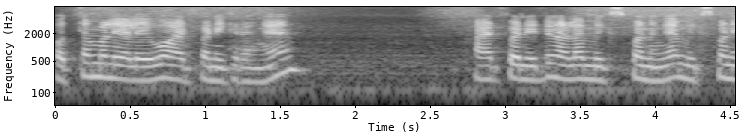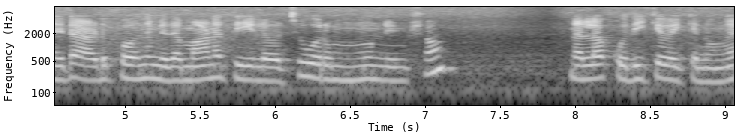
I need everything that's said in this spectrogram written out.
கொத்தமல்லி இலையவும் ஆட் பண்ணிக்கிறேங்க. ஆட் பண்ணிவிட்டு நல்லா மிக்ஸ் பண்ணுங்கள் மிக்ஸ் பண்ணிவிட்டு அடுப்பை வந்து மிதமான தீயில் வச்சு ஒரு மூணு நிமிஷம் நல்லா கொதிக்க வைக்கணுங்க.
